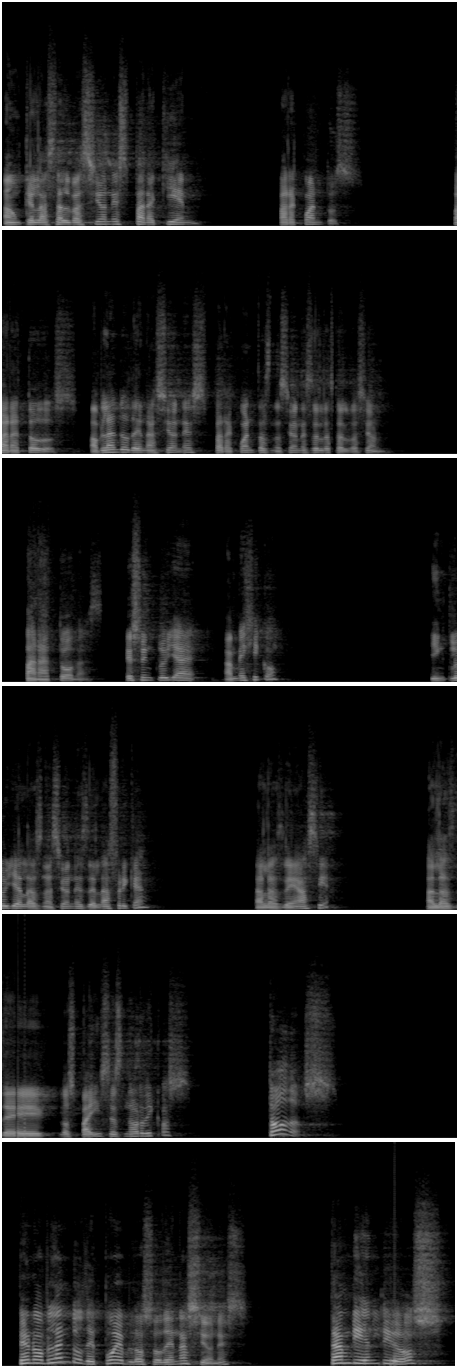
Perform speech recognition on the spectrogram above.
aunque la salvación es para quién, ¿para cuántos? Para todos. Hablando de naciones, ¿para cuántas naciones es la salvación? Para todas. ¿Eso incluye a México? ¿Incluye a las naciones del África? ¿A las de Asia? ¿A las de los países nórdicos? Todos. Pero hablando de pueblos o de naciones, también Dios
